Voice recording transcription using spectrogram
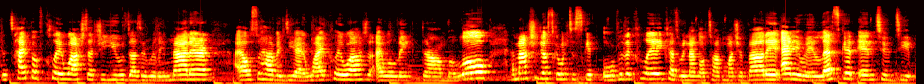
The type of clay wash that you use doesn't really matter. I also have a DIY clay wash that I will link down below. I'm actually just going to skip over the clay because we're not going to talk much about it. Anyway, let's get into deep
